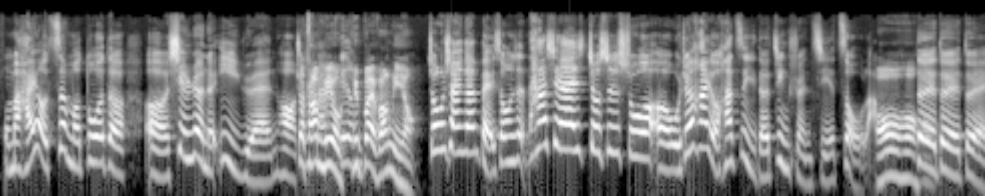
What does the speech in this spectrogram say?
我们还有这么多的呃现任的议员哈，就他没有去拜访你哦，中山跟北松是，他现在就是说呃，我觉得他有他自己的竞选节奏啦，哦，对对对。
